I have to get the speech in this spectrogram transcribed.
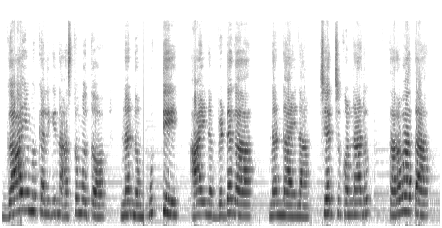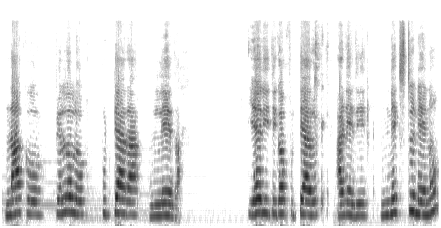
గాయము కలిగిన అస్తముతో నన్ను ముట్టి ఆయన బిడ్డగా నన్ను ఆయన చేర్చుకున్నాడు. తర్వాత నాకు పిల్లలు పుట్టారా లేదా? ఏ రీతిగా పుట్టారు అనేది నెక్స్ట్ నేను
